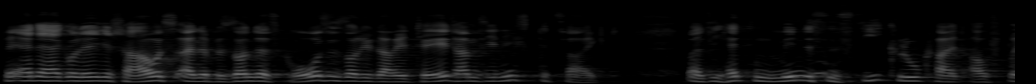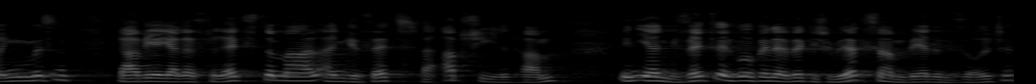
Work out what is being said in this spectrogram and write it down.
Verehrter Herr Kollege Schaus, eine besonders große Solidarität haben Sie nicht gezeigt, weil Sie hätten mindestens die Klugheit aufbringen müssen, da wir ja das letzte Mal ein Gesetz verabschiedet haben, in Ihren Gesetzentwurf, wenn er wirklich wirksam werden sollte,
